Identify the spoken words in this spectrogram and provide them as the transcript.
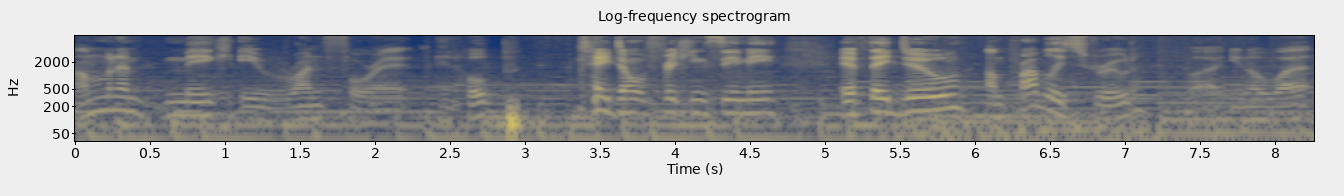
I'm gonna make a run for it and hope they don't freaking see me. If they do, I'm probably screwed. But you know what?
